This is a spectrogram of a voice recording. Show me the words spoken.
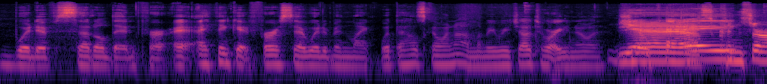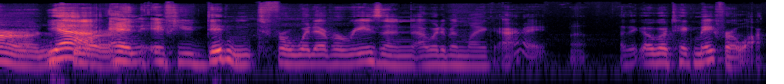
would have settled in for, I, I think at first I would have been like, what the hell's going on? Let me reach out to her. You know, Yes, okay? concern. Yeah. sure. And if you didn't, for whatever reason, I would have been like, all right, well, I think I'll go take May for a walk.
